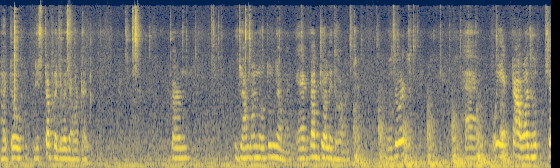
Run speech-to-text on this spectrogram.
হয়তো ডিস্টার্ব হয়ে যাবে জামাটা। কারণ জামা নতুন জামা, একবার জলে ধোয়া হচ্ছে। বুঝতে পেরেছ? হ্যাঁ ওই একটা আওয়াজ হচ্ছে,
